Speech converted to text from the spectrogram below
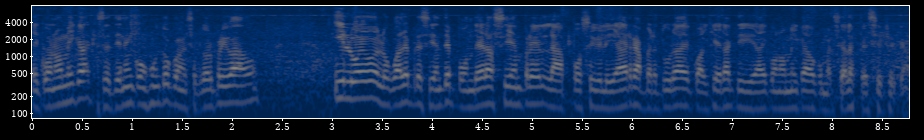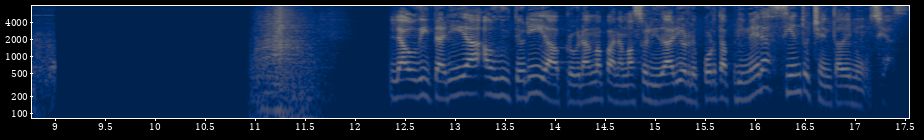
económica que se tiene en conjunto con el sector privado y luego de lo cual el presidente pondera siempre la posibilidad de reapertura de cualquier actividad económica o comercial específica. La auditoría, auditoría Programa Panamá Solidario reporta primeras 180 denuncias.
